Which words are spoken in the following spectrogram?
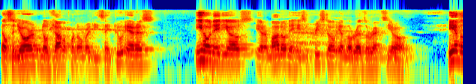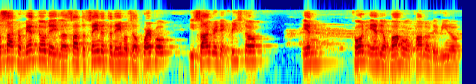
el Señor nos llama por nombre y dice, tú eres Hijo de Dios y hermano de Jesucristo en la resurrección. Y en el sacramento de la Santa Cena tenemos el cuerpo y sangre de Cristo en, con en el bajo el pano divino.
